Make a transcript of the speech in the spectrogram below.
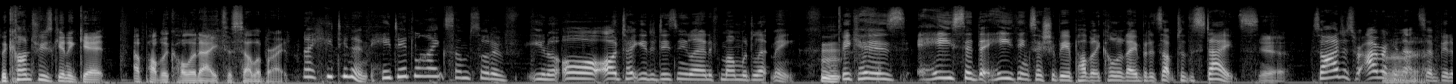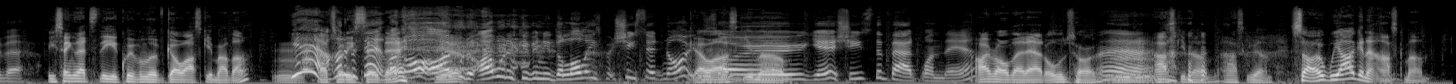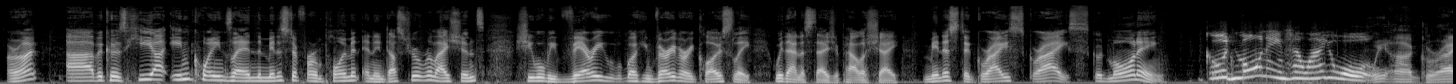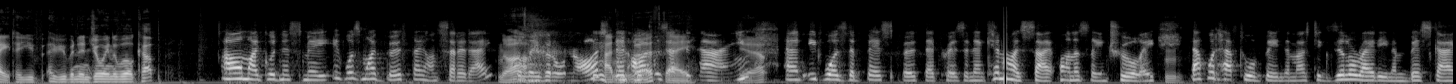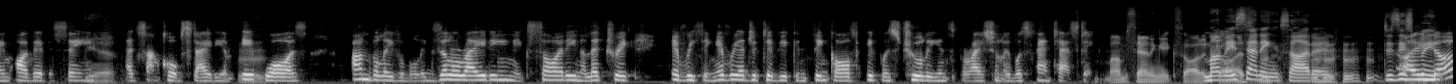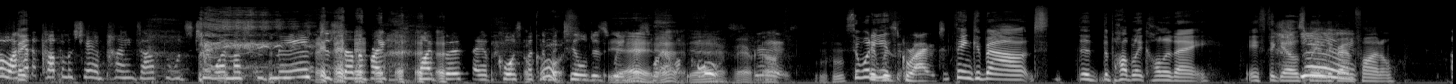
The country's going to get a public holiday to celebrate." No, he didn't. He did like some sort of, you know, oh, I'd take you to Disneyland if mum would let me. Because he said that he thinks there should be a public holiday, but it's up to the states. Yeah. So I just, I reckon that's a bit of a, Are you saying that's the equivalent of go ask your mother? yeah, That's what he 100%. said like, there. oh, I Yeah. would, I would have given you the lollies, but she said no. Go ask your mum. So, Yeah, she's the bad one there. I roll that out all the time. Ah. Ask your mum. Ask your mum. So we are going to ask mum. All right. Uh, because here in Queensland, the Minister for Employment and Industrial Relations, she will be very working very, very closely with Annastacia Palaszczuk. Minister Grace Grace, good morning. Good morning. How are you all? We are great. Are you, have you been enjoying the World Cup? Oh my goodness me! It was my birthday on Saturday, Ah. believe it or not, and I was at the game, Yeah. and it was the best birthday present. And can I say, honestly and truly, Hmm. that would have to have been the most exhilarating and best game I've ever seen Yeah. at Suncorp Stadium. Hmm. It was unbelievable, exhilarating, exciting, electric. Everything, every adjective you can think of, it was truly inspirational. It was fantastic. Mum's sounding excited. Mum is sounding excited. Does this I mean know. I had a couple of champagnes afterwards too. I must admit to celebrate my birthday, of course, but course. the Matildas win Yeah, as well. of yeah, course, fair yes. enough. Mm-hmm. So what do It you was great. think about the, the public holiday if the girls win the grand final?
